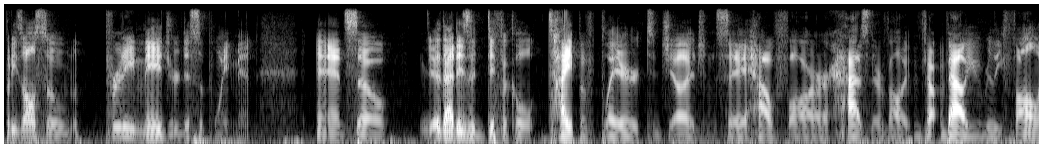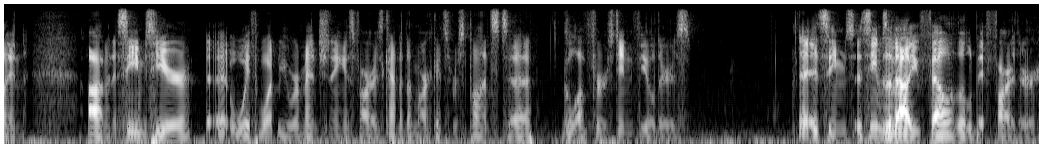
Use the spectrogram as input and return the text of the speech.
but he's also a pretty major disappointment and so that is a difficult type of player to judge and say how far has their value really fallen um, and it seems here uh, with what we were mentioning as far as kind of the market's response to glove first infielders it seems it seems the value fell a little bit farther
